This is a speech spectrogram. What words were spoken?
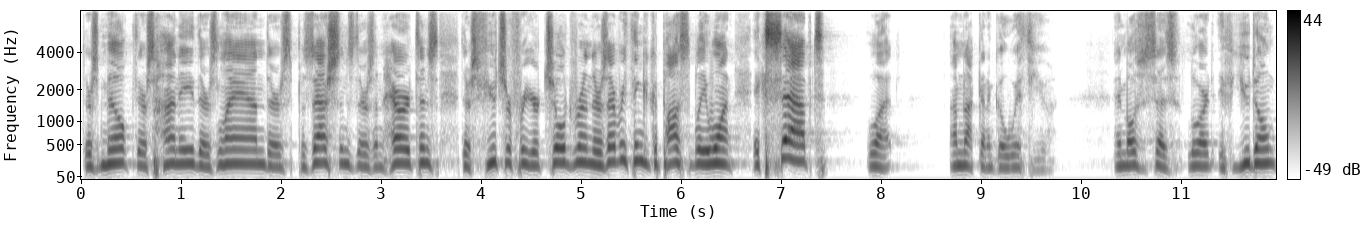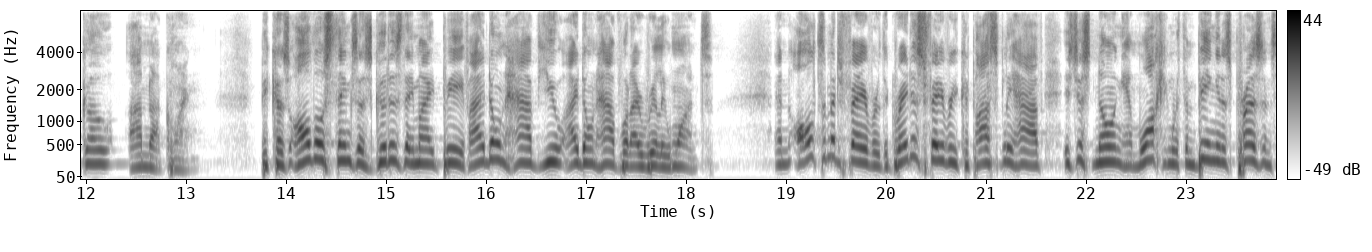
There's milk, there's honey, there's land, there's possessions, there's inheritance, there's future for your children, there's everything you could possibly want, except what? I'm not going to go with you. And Moses says, Lord, if you don't go, I'm not going. Because all those things, as good as they might be, if I don't have you, I don't have what I really want. And ultimate favor, the greatest favor you could possibly have, is just knowing Him, walking with Him, being in His presence,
